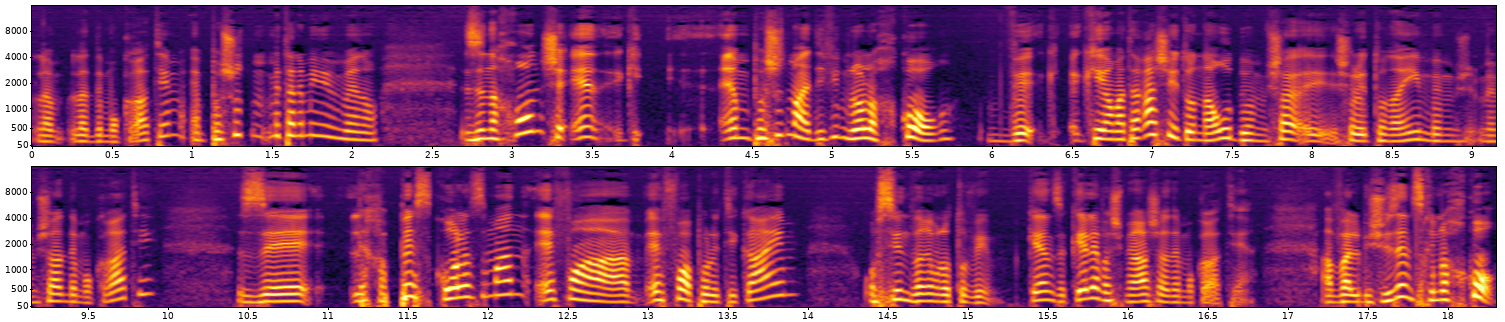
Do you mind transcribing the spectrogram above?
לדמוקרטים, הם פשוט מתעלמים ממנו. זה נכון שאין, הם פשוט מעדיפים לא לחקור, ו, כי המטרה של עיתונאות בממשל, של עיתונאים בממשל דמוקרטי, זה לחפש כל הזמן איפה, איפה הפוליטיקאים עושים דברים לא טובים, כן? זה כלב השמירה של הדמוקרטיה. אבל בשביל זה הם צריכים לחקור,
